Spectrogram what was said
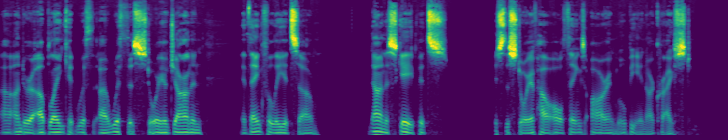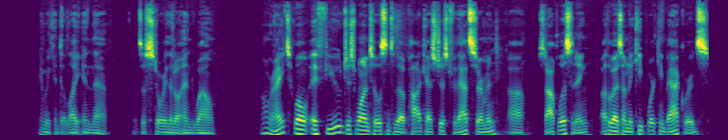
uh, under a blanket with uh, with this story of John, and and thankfully it's um, not an escape. It's it's the story of how all things are and will be in our Christ, and we can delight in that. It's a story that'll end well. All right. Well, if you just wanted to listen to the podcast just for that sermon, uh, stop listening. Otherwise, I'm going to keep working backwards.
